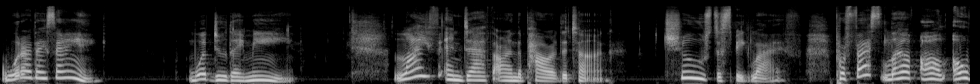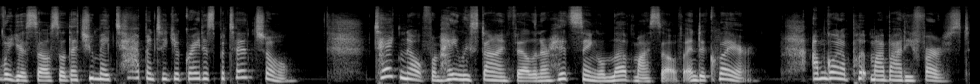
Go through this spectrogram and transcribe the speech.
What are they saying? What do they mean? Life and death are in the power of the tongue. Choose to speak life. Profess love all over yourself so that you may tap into your greatest potential. Take note from Hailee Steinfeld in her hit single Love Myself and declare, I'm going to put my body first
